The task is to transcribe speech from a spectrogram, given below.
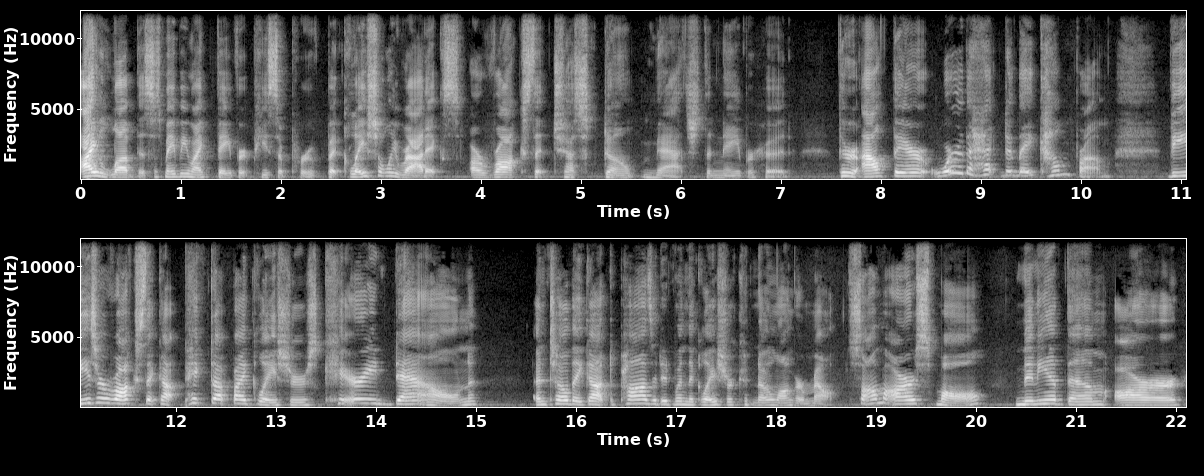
I love this. This may be my favorite piece of proof, but glacial erratics are rocks that just don't match the neighborhood. They're out there. Where the heck did they come from? These are rocks that got picked up by glaciers, carried down until they got deposited when the glacier could no longer melt. Some are small. Many of them are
